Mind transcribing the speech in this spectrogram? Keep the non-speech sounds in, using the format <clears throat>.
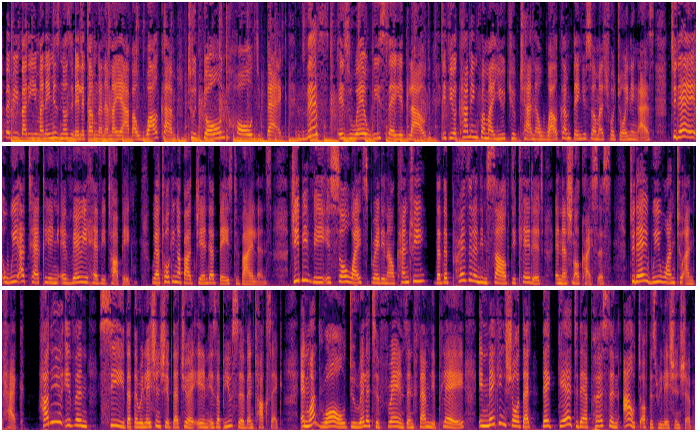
Up, everybody? My name is Nozibele Qamngana-Mayaba. Welcome to Don't Hold Back. This is where we say it loud. If you're coming from my YouTube channel, welcome. Thank you so much for joining us. Today, we are tackling a very heavy topic. We are talking about gender-based violence. GBV is so widespread in our country that the president himself declared it a national crisis. Today, we want to unpack how do you even see that the relationship that you are in is abusive and toxic? And what role do relative friends and family play in making sure that they get their person out of this relationship?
